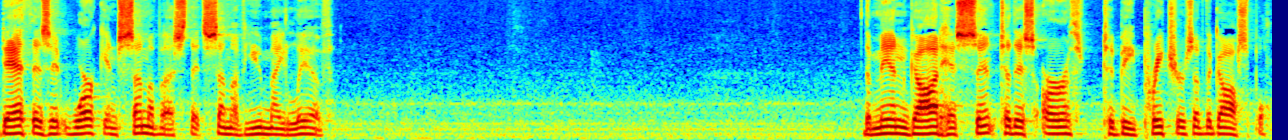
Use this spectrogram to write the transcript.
Death is at work in some of us that some of you may live. The men God has sent to this earth to be preachers of the gospel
